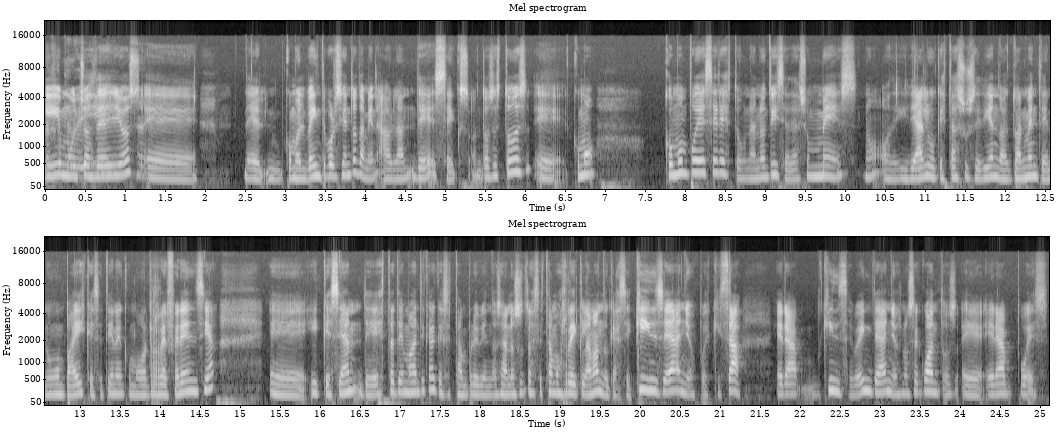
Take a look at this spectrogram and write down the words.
Y muchos de ellos, eh, como el 20%, también hablan de sexo. Entonces, todo es eh, como... ¿Cómo puede ser esto una noticia de hace un mes ¿no? o de, y de algo que está sucediendo actualmente en un país que se tiene como referencia eh, y que sean de esta temática que se están prohibiendo? O sea, nosotras estamos reclamando que hace 15 años, pues quizá era 15, 20 años, no sé cuántos, eh, era pues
